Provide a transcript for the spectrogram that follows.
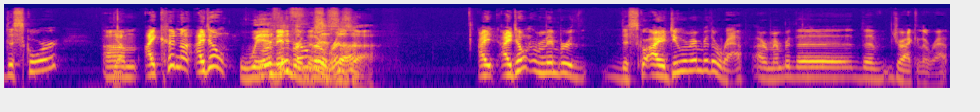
the score. Um, I could not. I don't With remember the the. RZA. I I don't remember the score. I do remember the rap. I remember the the Dracula rap.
